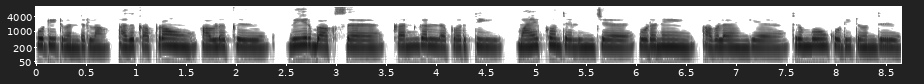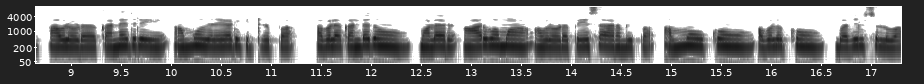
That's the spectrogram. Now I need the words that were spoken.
கூட்டிட்டு வந்துடலாம். அதுக்கப்புறம் அவளுக்கு வீர் பாக்ஸ கண்கள்ல பொருத்தி மயக்கம் தெளிஞ்ச உடனே அவளை இங்க திரும்பவும் கூட்டிட்டு வந்து அவளோட கண்ணெதிரே அம்மு விளையாடிக்கிட்டு இருப்பா. அவளை கண்டதும் மலர் ஆர்வமா அவளோட பேச ஆரம்பிப்பா. அம்முவுக்கும் அவளுக்கும் பதில் சொல்லுவா.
